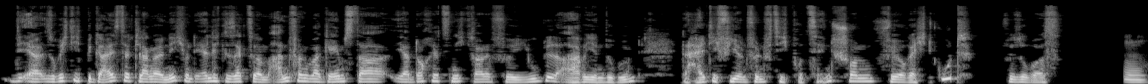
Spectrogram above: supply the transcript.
der, so richtig begeistert klang er nicht und ehrlich gesagt, so am Anfang war GameStar ja doch jetzt nicht gerade für Jubelarien berühmt. Da halte ich 54 Prozent schon für recht gut für sowas. Hm.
